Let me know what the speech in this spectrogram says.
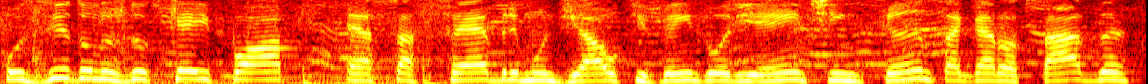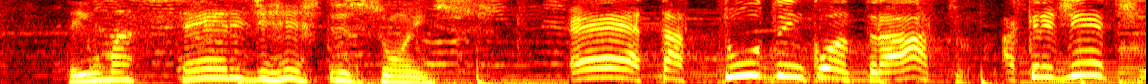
Os ídolos do K-pop, essa febre mundial que vem do Oriente encanta a garotada, tem uma série de restrições. É, tá tudo em contrato. Acredite,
